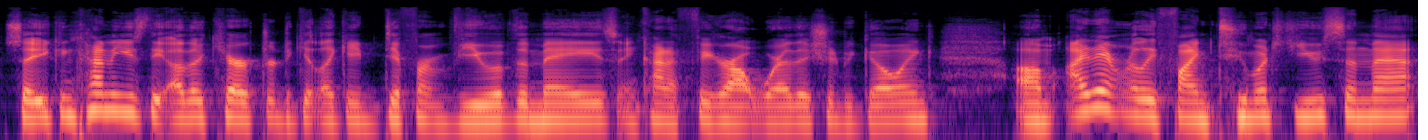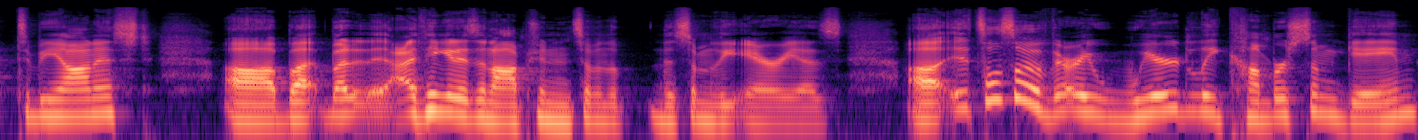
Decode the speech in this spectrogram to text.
so you can kind of use the other character to get like a different view of the maze and kind of figure out where they should be going. Um, I didn't really find too much use in that, to be honest. Uh, but but I think it is an option in some of the, the some of the areas. Uh, it's also a very weirdly cumbersome game.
